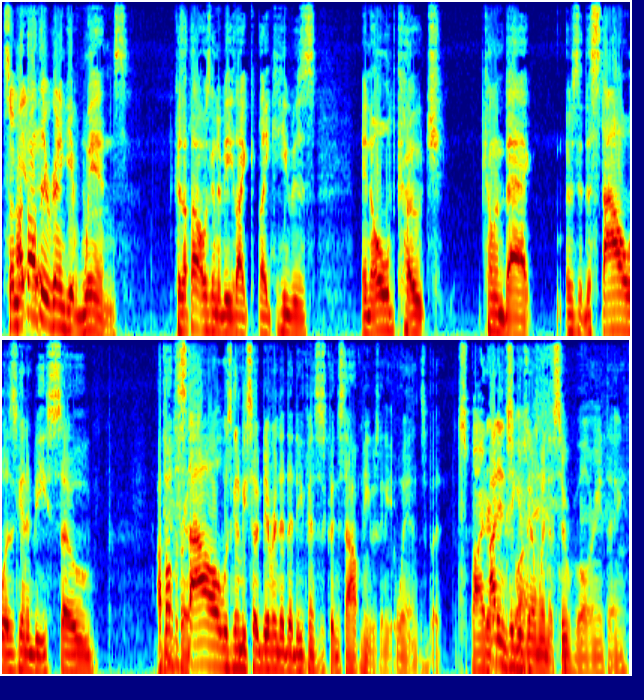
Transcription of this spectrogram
So I thought uh, they were going to get wins because I thought it was going to be like like he was an old coach coming back. It was the style was going to be so. I thought the style was going to be so different that the defenses couldn't stop him. He was going to get wins, but Spider. I didn't think he was going to win the Super Bowl or anything.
